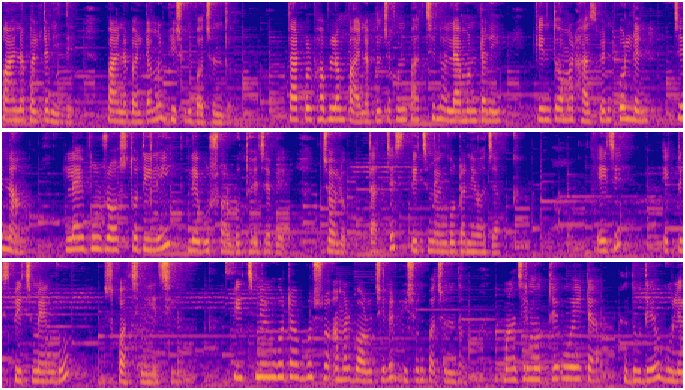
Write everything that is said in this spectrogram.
পাইনাপেলটা নিতে। পাইনাপেলটা আমার ভীষণ পছন্দ। তারপর ভাবলাম পাইনাপেল যখন পাচ্ছি না, লেমনটা নেই। কিন্তু আমার হাজব্যান্ড বললেন যে, না, লেবুর রস তো দিলেই লেবুর শরবত হয়ে যাবে। চলো, তার চেয়ে স্পিচ ম্যাঙ্গোটা নেওয়া যাক। এই যে একটি স্পিচ ম্যাঙ্গো স্কচ নিয়েছি। স্পিচ ম্যাঙ্গোটা অবশ্য আমার বড় ছেলের ভীষণ পছন্দ। মাঝে মধ্যে ও এটা দুধেও গুলে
